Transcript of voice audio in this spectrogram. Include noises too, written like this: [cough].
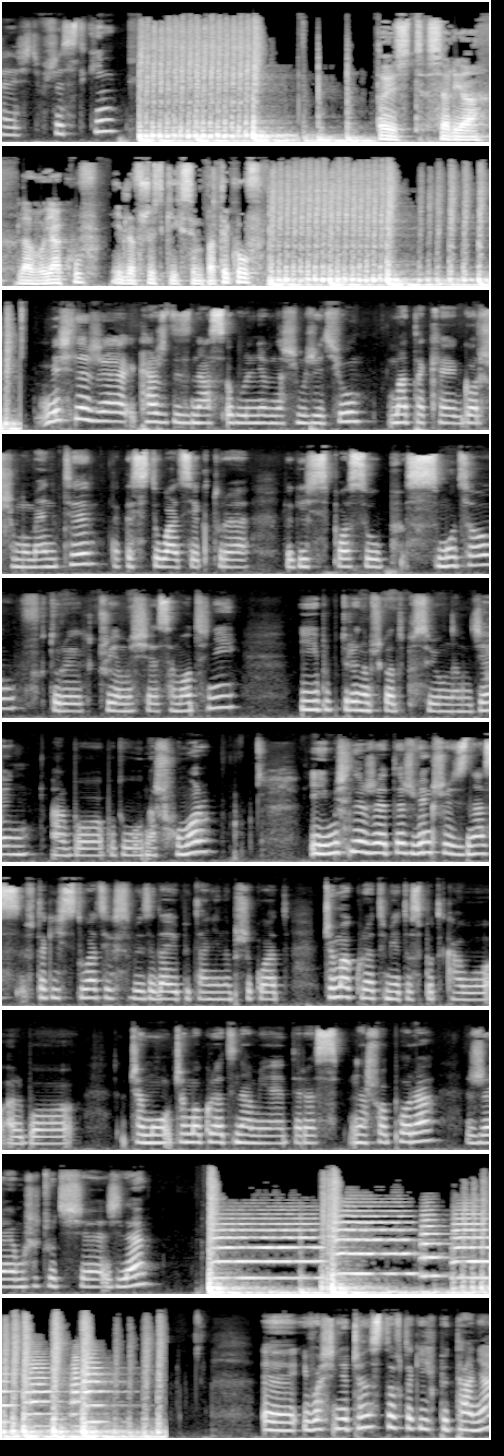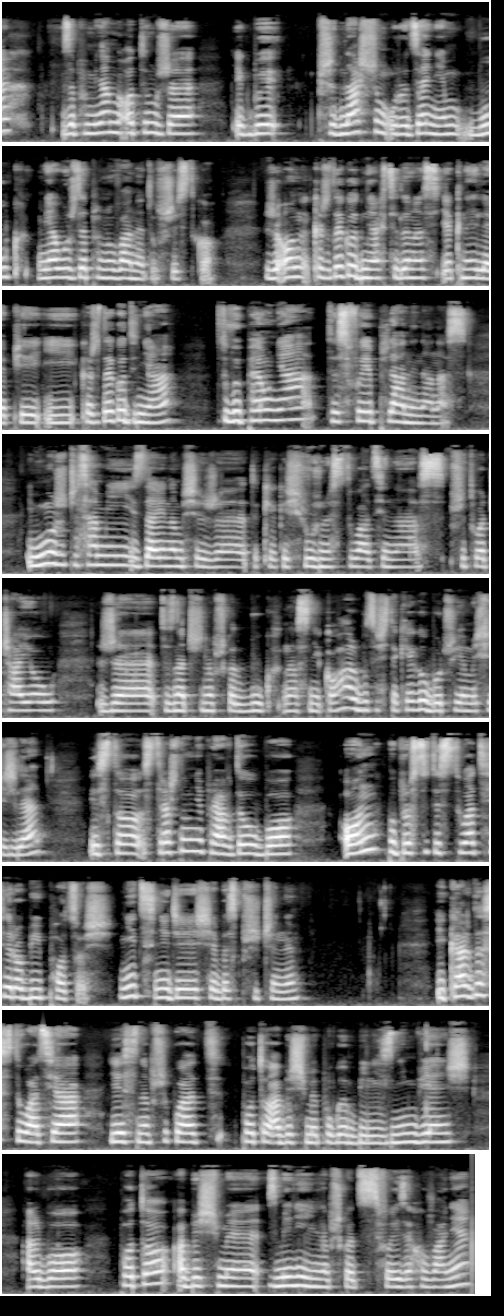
Cześć wszystkim. To jest seria dla wojaków i dla wszystkich sympatyków. Myślę, że każdy z nas ogólnie w naszym życiu ma takie gorsze momenty, takie sytuacje, które w jakiś sposób smucą, w których czujemy się samotni i po które na przykład psują nam dzień albo po nasz humor. I myślę, że też większość z nas w takich sytuacjach sobie zadaje pytanie na przykład, czemu akurat mnie to spotkało, albo czemu, czemu akurat na mnie teraz naszła pora, że muszę czuć się źle. E, I właśnie często w takich pytaniach zapominamy o tym, że jakby przed naszym urodzeniem Bóg miał już zaplanowane to wszystko że On każdego dnia chce dla nas jak najlepiej i każdego dnia tu wypełnia te swoje plany na nas. I mimo, że czasami zdaje nam się, że takie jakieś różne sytuacje nas przytłaczają, że to znaczy, że na przykład Bóg nas nie kocha albo coś takiego, bo czujemy się źle, jest to straszną nieprawdą, bo On po prostu te sytuacje robi po coś. Nic nie dzieje się bez przyczyny. I każda sytuacja jest na przykład po to, abyśmy pogłębili z nim więź, albo po to, abyśmy zmienili na przykład swoje zachowanie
